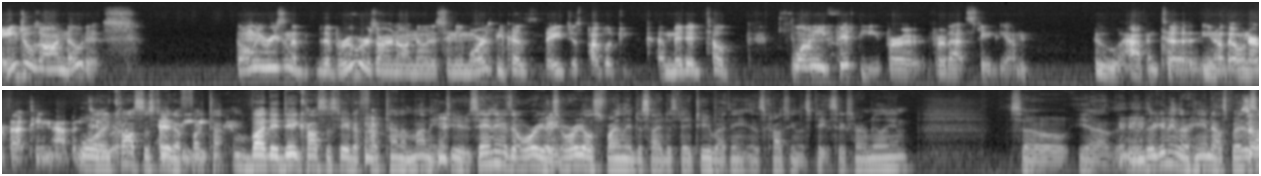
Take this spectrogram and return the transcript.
Angels on notice. The only reason the, the Brewers aren't on notice anymore is because they just publicly committed till 2050 for for that stadium. Who happened to you know the owner of that team happened to Well, to it cost the state a fuck ton, but it did cost the state a fuck ton of money too. Same thing with the Orioles. Orioles finally decided to stay too, but I think it's costing the state six hundred million. So yeah, they- they're getting their handouts, but it's, Mm-hmm.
